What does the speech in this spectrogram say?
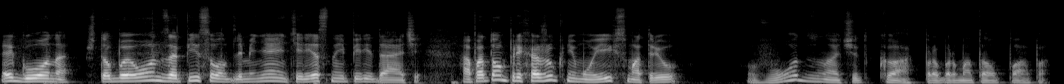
Эгона, чтобы он записывал для меня интересные передачи, а потом прихожу к нему и их смотрю. Вот, значит, как, пробормотал папа.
